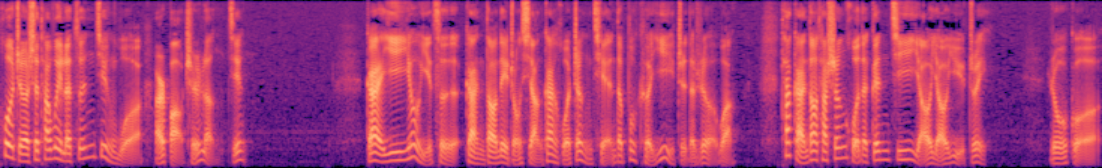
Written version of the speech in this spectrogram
或者是他为了尊敬我而保持冷静。盖伊又一次感到那种想干活挣钱的不可抑制的热望，他感到他生活的根基摇摇欲坠。如果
